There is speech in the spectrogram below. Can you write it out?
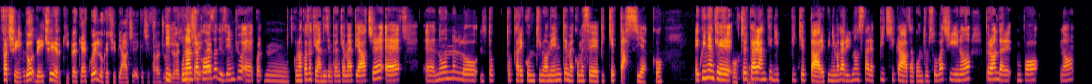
facendo dei cerchi perché è quello che ci piace e che ci fa raggiungere sì. Un'altra cosa, ad esempio, è una cosa che ad esempio anche a me piace è eh, non lo to- toccare continuamente, ma è come se picchiettassi, ecco. E quindi anche okay. cercare anche di picchiettare, quindi magari di non stare appiccicata contro il suo bacino, però andare un po', no?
